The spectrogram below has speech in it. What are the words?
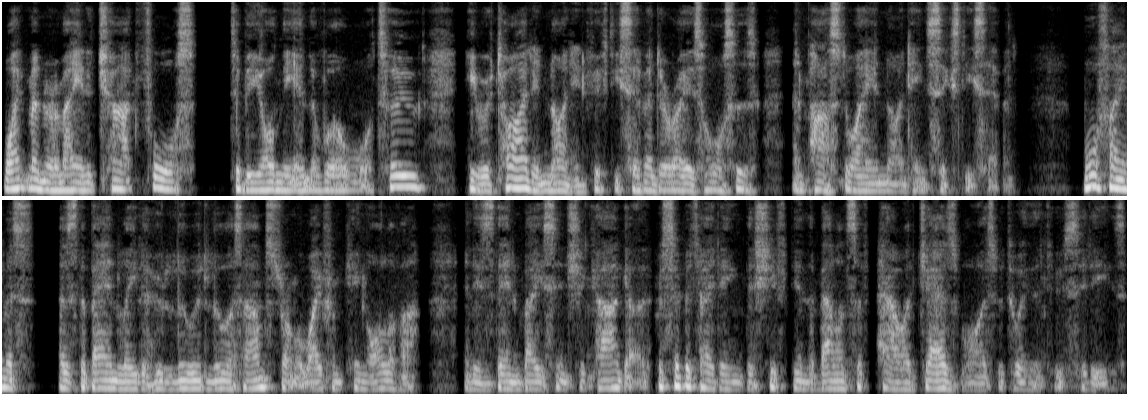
Whiteman remained a chart force to beyond the end of World War II. He retired in 1957 to raise horses and passed away in 1967. More famous as the band leader who lured Louis Armstrong away from King Oliver and his then base in Chicago, precipitating the shift in the balance of power jazz-wise between the two cities.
